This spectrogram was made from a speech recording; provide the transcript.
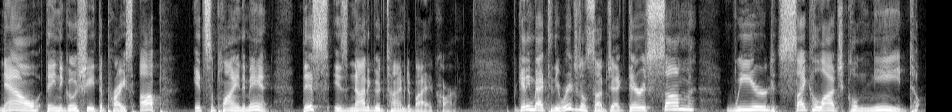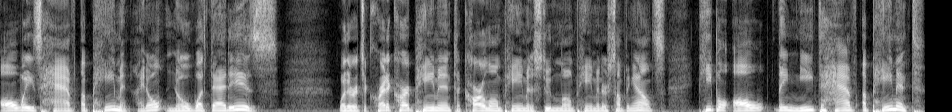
Now they negotiate the price up. It's supply and demand. This is not a good time to buy a car. But getting back to the original subject, there is some weird psychological need to always have a payment. I don't know what that is whether it's a credit card payment, a car loan payment, a student loan payment, or something else, people all they need to have a payment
